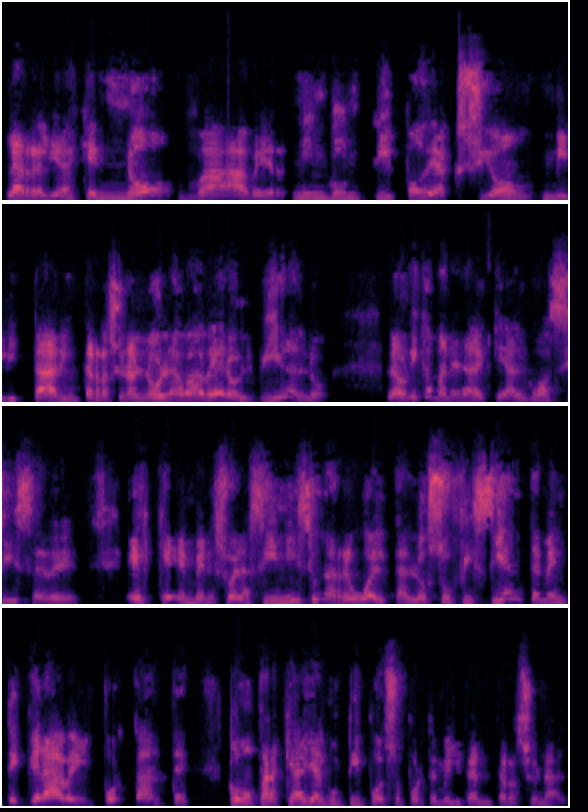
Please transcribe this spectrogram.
la realidad es que no va a haber ningún tipo de acción militar internacional, no la va a haber, olvídenlo. La única manera de que algo así se dé es que en Venezuela se inicie una revuelta lo suficientemente grave e importante como para que haya algún tipo de soporte militar internacional.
